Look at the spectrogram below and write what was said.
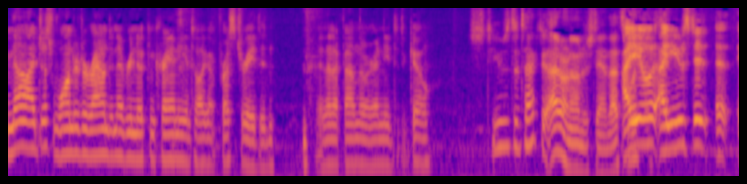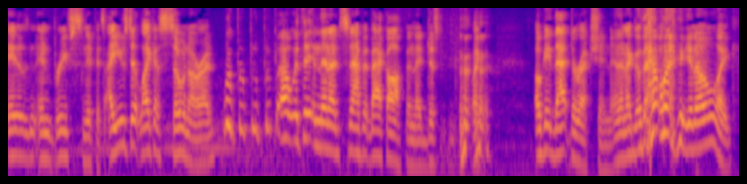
No, I just wandered around in every nook and cranny until I got frustrated, and then I found where I needed to go. Just use detective. I don't understand. That's I what- I used it uh, in, in brief snippets. I used it like a sonar. I'd bloop, bloop, bloop, bloop out with it, and then I'd snap it back off, and I'd just like, okay, that direction, and then I go that way. You know, like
